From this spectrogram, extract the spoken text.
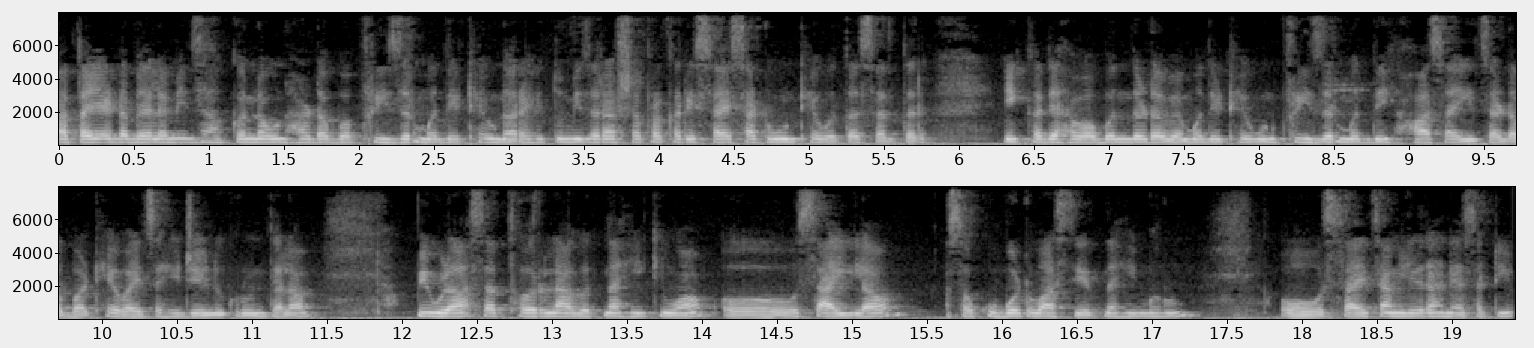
आता या डब्याला मी झाकण लावून हा डबा फ्रीजरमध्ये ठेवणार आहे. तुम्ही जर अशा प्रकारे साय साठवून ठेवत असाल तर एखाद्या हवाबंद डब्यामध्ये ठेवून फ्रीजरमध्ये हा साईचा डबा ठेवायचा आहे जेणेकरून त्याला पिवळा असा थर लागत नाही किंवा साईला असा कुबट वास येत नाही. म्हणून साय चांगली राहण्यासाठी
